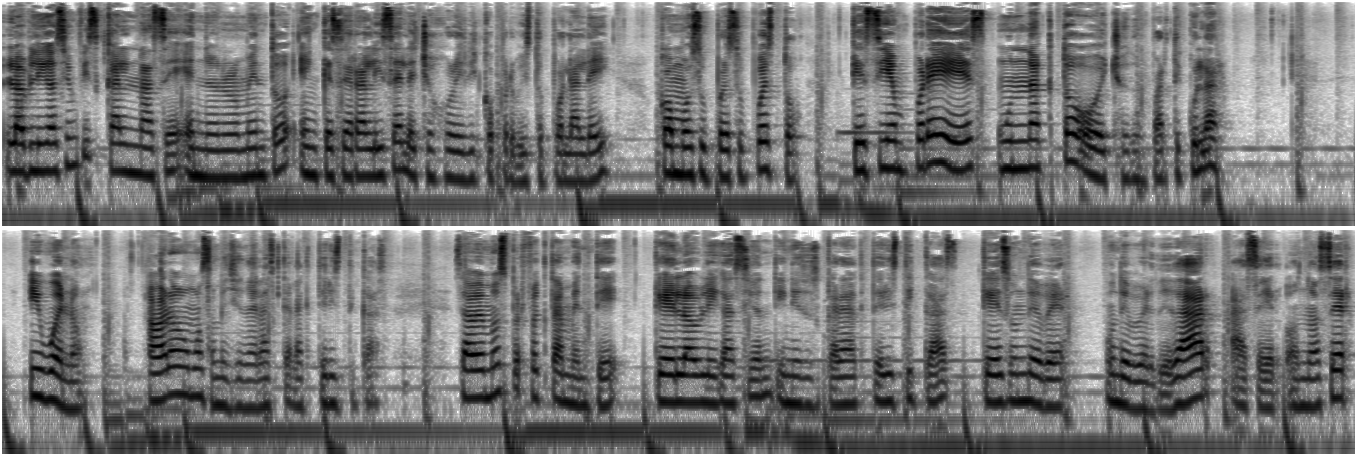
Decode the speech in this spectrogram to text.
la obligación fiscal nace en el momento en que se realiza el hecho jurídico previsto por la ley, como su presupuesto, que siempre es un acto o hecho de un particular. Y bueno, ahora vamos a mencionar las características. Sabemos perfectamente que la obligación tiene sus características, que es un deber, un deber de dar, hacer o no hacer,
